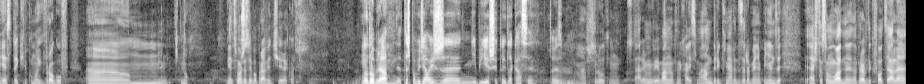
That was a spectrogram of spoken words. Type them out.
jest tutaj kilku moich wrogów, Em, no, więc może sobie poprawię dzisiaj rekord. No dobra, też powiedziałeś, że nie bijesz się tutaj dla kasy. To jest... Nie, Absolutnie. Stary, mam wyjebany na ten hajs. Mam dryg w miarę do zarabiania pieniędzy. Wiesz, to są ładne naprawdę kwoty, ale...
